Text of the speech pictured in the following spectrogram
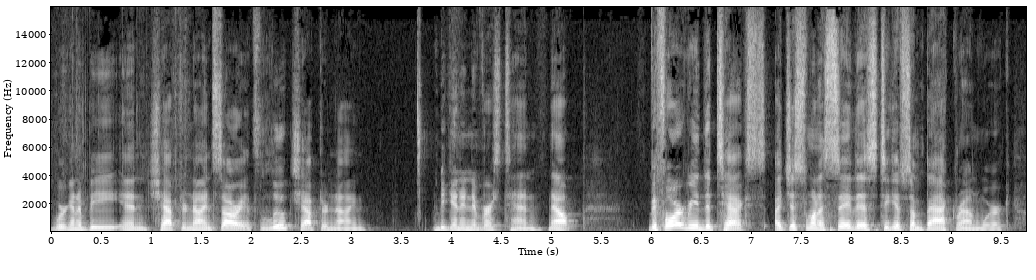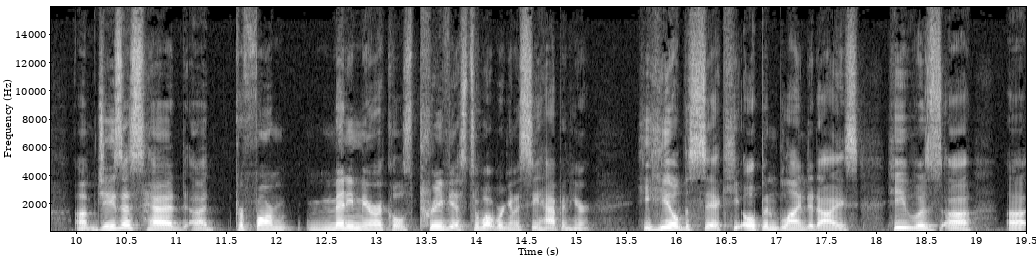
We're going to be in chapter 9. Sorry, it's Luke chapter 9, beginning in verse 10. Now, before I read the text, I just want to say this to give some background work. Um, Jesus had uh, performed many miracles previous to what we're going to see happen here. He healed the sick, he opened blinded eyes, he was uh, uh,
